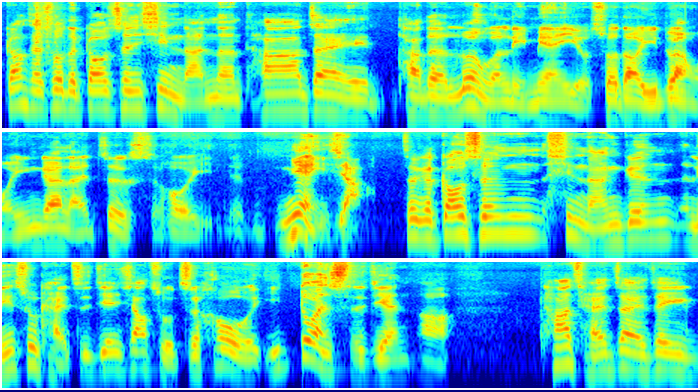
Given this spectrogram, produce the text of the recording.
刚才说的高深信男呢，他在他的论文里面有说到一段，我应该来这个时候念一下。这个高深信男跟林书凯之间相处之后一段时间啊，他才在这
